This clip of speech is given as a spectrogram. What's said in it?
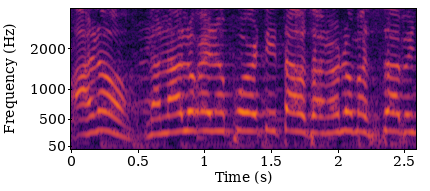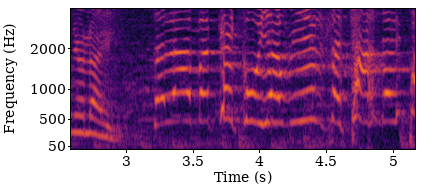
Ano, nanalo kayo ng 40,000. Ano masasabi nyo, Nay? Salamat kay Kuya Will sa Channel 5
